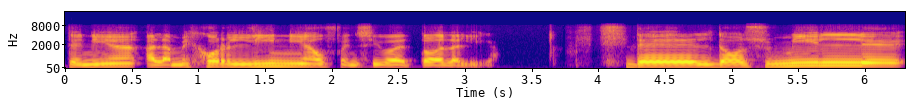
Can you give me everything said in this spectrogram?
tenía a la mejor línea ofensiva de toda la liga. Del 2000,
